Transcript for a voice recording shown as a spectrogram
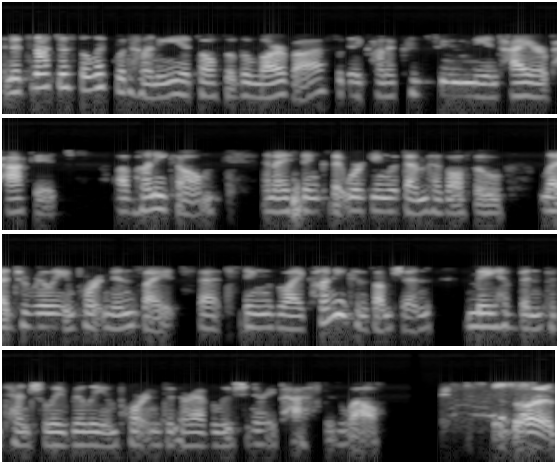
And it's not just the liquid honey, it's also the larva. So they kind of consume the entire package of honeycomb. And I think that working with them has also led to really important insights that things like honey consumption may have been potentially really important in our evolutionary past as well. So, all right.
